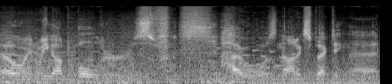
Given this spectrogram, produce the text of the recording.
Oh, and we got boulders. I was not expecting that.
